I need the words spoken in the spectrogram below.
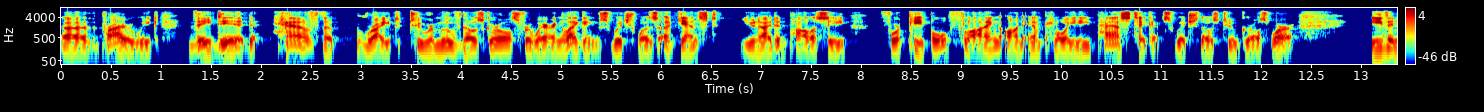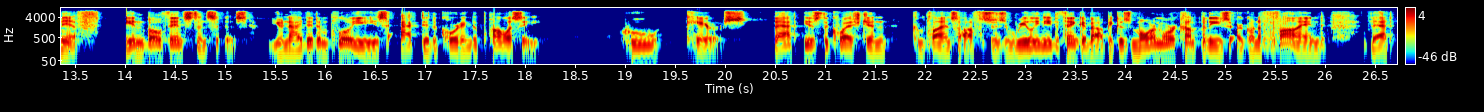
uh, the prior week, they did have the right to remove those girls for wearing leggings, which was against United policy for people flying on employee pass tickets, which those two girls were. Even if, in both instances, United employees acted according to policy, who cares? That is the question compliance officers really need to think about because more and more companies are going to find that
